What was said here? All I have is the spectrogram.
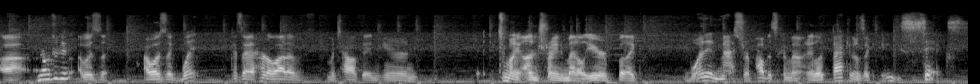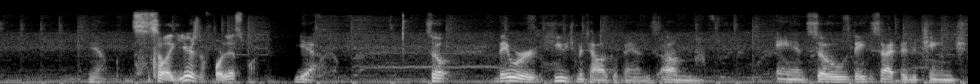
Uh, no, it's okay. I was I was like, what? Because I heard a lot of Metallica in here, and to my untrained metal ear, but like, when did Master of Puppets come out? And I looked back and I was like, '86. Yeah. So like years before this one. Yeah. So they were huge Metallica fans. Um, and so they decided to change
